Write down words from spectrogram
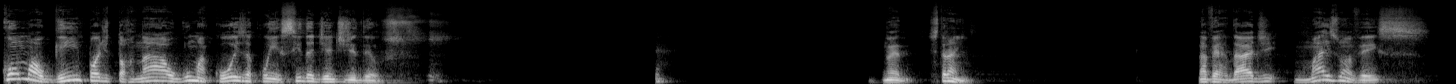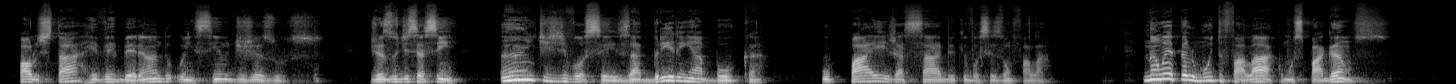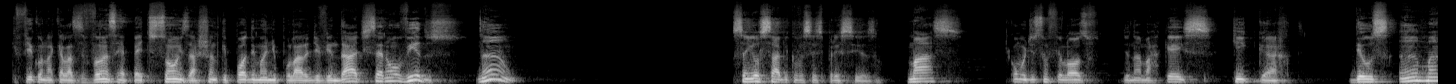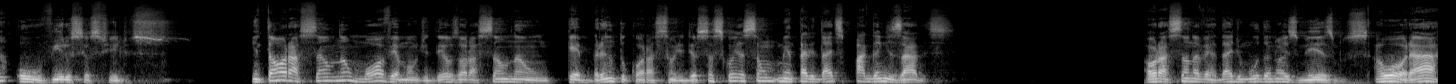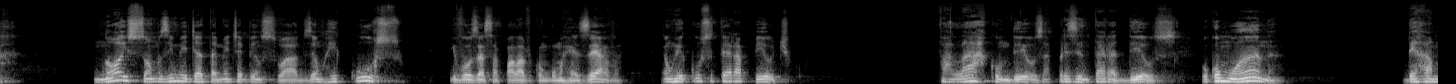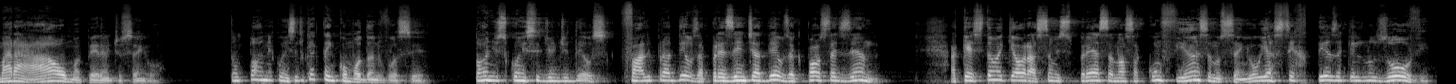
Como alguém pode tornar alguma coisa conhecida diante de Deus? Não é estranho? Na verdade, mais uma vez, Paulo está reverberando o ensino de Jesus. Jesus disse assim: Antes de vocês abrirem a boca, o Pai já sabe o que vocês vão falar. Não é pelo muito falar, como os pagãos, que ficam naquelas vãs repetições, achando que podem manipular a divindade, que serão ouvidos. Não. O Senhor sabe o que vocês precisam. Mas como disse um filósofo dinamarquês, Kierkegaard, Deus ama ouvir os seus filhos. Então a oração não move a mão de Deus, a oração não quebranta o coração de Deus. Essas coisas são mentalidades paganizadas. A oração, na verdade, muda nós mesmos. Ao orar, nós somos imediatamente abençoados. É um recurso, e vou usar essa palavra com alguma reserva, é um recurso terapêutico falar com Deus, apresentar a Deus, ou como Ana, derramar a alma perante o Senhor. Então torne conhecido. O que é está incomodando você? Torne-se conhecido diante de Deus. Fale para Deus, apresente a Deus, é o que Paulo está dizendo. A questão é que a oração expressa a nossa confiança no Senhor e a certeza que Ele nos ouve.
